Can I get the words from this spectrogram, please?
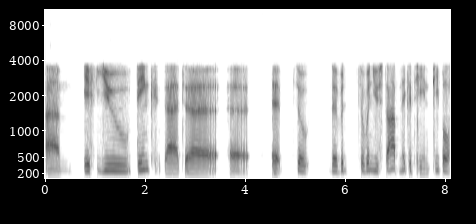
Um, if you think that, uh, uh, uh, so the, so when you stop nicotine, people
